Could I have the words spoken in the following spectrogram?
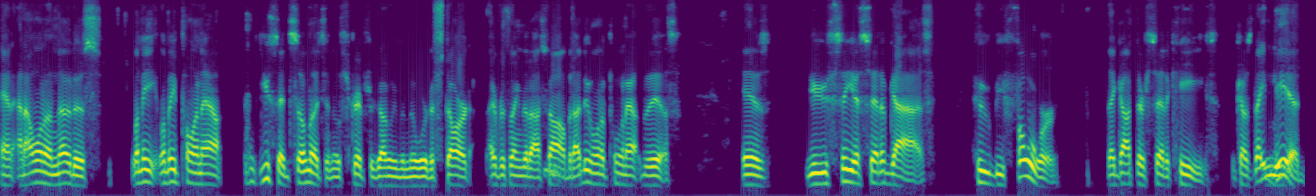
And and I want to notice. Let me let me point out. You said so much in those scriptures. I don't even know where to start. Everything that I saw, but I do want to point out this: is you see a set of guys who before they got their set of keys because they mm. did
